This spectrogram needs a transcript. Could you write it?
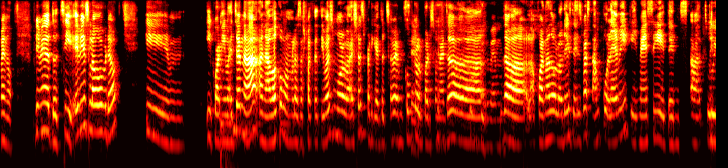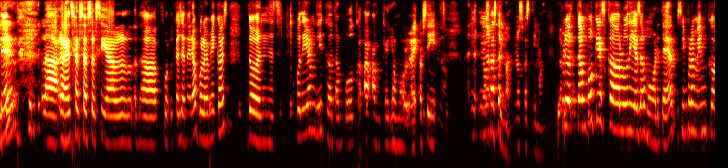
bueno, primer de tot, sí, he vist l'obra i, i quan hi vaig anar, anava com amb les expectatives molt baixes perquè tots sabem com Sí. que el personatge de, de la Juana Dolores és bastant polèmic i més si tens a Twitter, Twitter. la gran xarxa social de, que genera polèmiques, doncs podríem dir que tampoc em queia molt bé. O sigui, No, n- no es fa estimar, no es fa estimar. la però veritat. tampoc és que l'odies a mort, eh? Simplement que,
